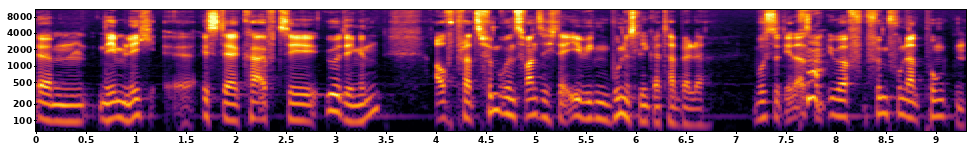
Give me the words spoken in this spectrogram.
Ähm, nämlich äh, ist der KfC Uerdingen auf Platz 25 der ewigen Bundesliga-Tabelle. Wusstet ihr das? Hm. Mit über 500 Punkten.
